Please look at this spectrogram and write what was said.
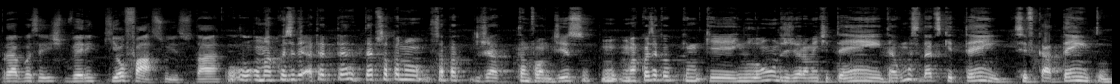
para vocês verem que eu faço isso, tá? Uma coisa, até, até, até só pra não. Só pra já estamos falando disso, uma coisa que, que, em Londres geralmente tem, tem algumas cidades que tem, se ficar atento,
